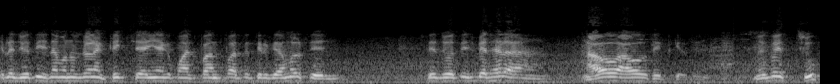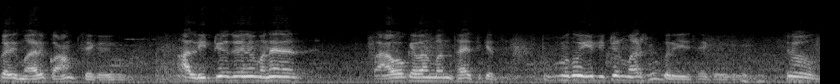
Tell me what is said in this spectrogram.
એટલે જ્યોતિષ ના મને જાણે ઠીક છે, અહીંયા કે પાંચ પાંચ પાંચ રૂપિયા મળશે. તે જ્યોતિષ બેઠેલા. આવો આવો શેઠ કે છે. મેં ભાઈ, શું કર્યું? મારું કામ છે કહ્યું આ લીટીઓ જોઈને મને આવો કહેવાનું મન થાય છે કે છે. મેં કહું એ લીટીઓ મારે શું કરી છે કહ્યું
